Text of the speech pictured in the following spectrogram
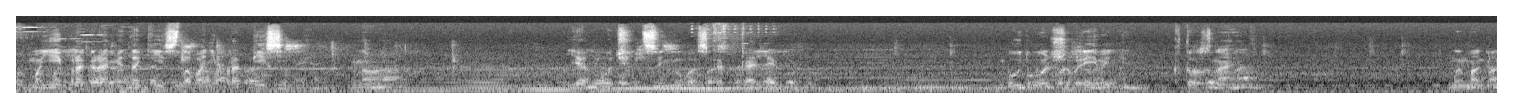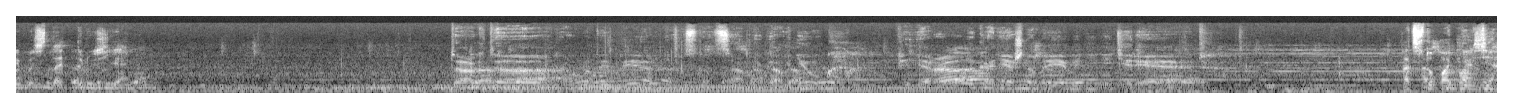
В моей программе такие слова не прописаны, но я очень ценю вас как коллегу. Будь больше времени, кто знает. Мы могли бы стать друзьями. Так-так, а вот и Перкинс, тот самый говнюк. Федералы, конечно, времени не теряют. Отступать нельзя.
